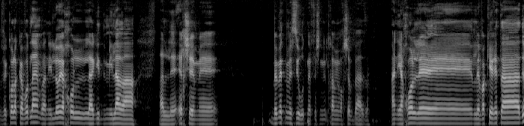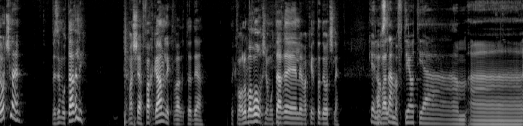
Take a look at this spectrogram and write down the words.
וכל הכבוד להם, ואני לא יכול להגיד מילה רעה על איך שהם אה, באמת במסירות נפש נלחמים עכשיו בעזה. אני יכול אה, לבקר את הדעות שלהם, וזה מותר לי. מה שהפך גם לכבר, אתה יודע, זה כבר לא ברור שמותר אה, לבקר את הדעות שלהם. כן, לא אבל- סתם, מפתיע אותי, ה- ה-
